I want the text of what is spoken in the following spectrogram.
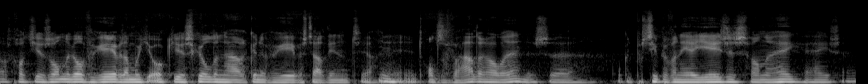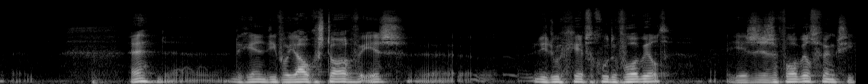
als God je zonde wil vergeven, dan moet je ook je schuldenaren kunnen vergeven. Staat in het, ja, Mm. in het Onze Vader al. Hè? Dus ook het principe van de Heer Jezus: van eh, hey, hij is. eh, hè? De, degene die voor jou gestorven is, eh, die geeft een goede voorbeeld. Jezus is een voorbeeldfunctie.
